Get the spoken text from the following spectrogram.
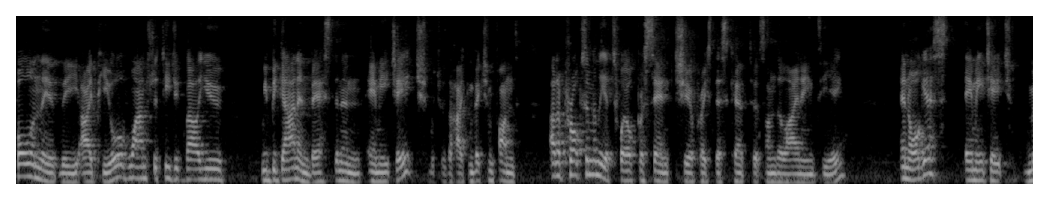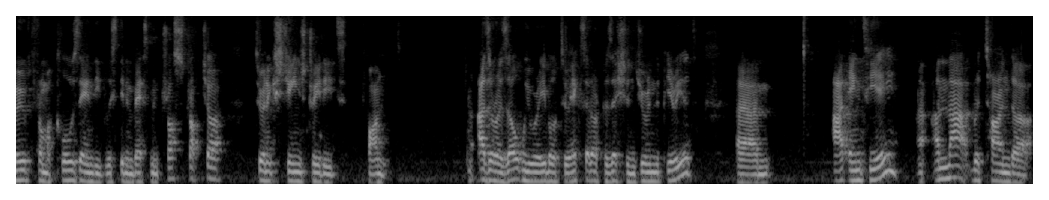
Following the, the IPO of WAM Strategic Value, we began investing in MHH, which was the High Conviction Fund, at approximately a 12% share price discount to its underlying NTA. In August, MHH moved from a closed ended listed investment trust structure to an exchange traded fund as a result, we were able to exit our position during the period um, at NTA, and that returned a,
